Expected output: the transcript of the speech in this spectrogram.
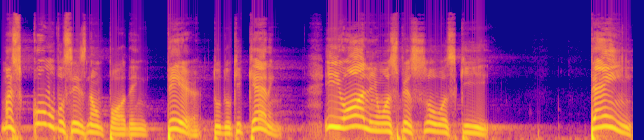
mas como vocês não podem ter tudo o que querem, e olham as pessoas que têm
